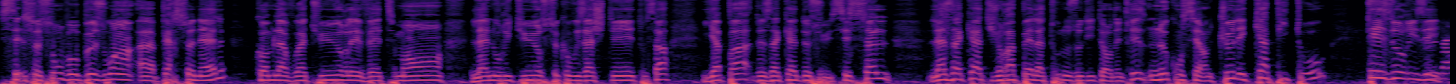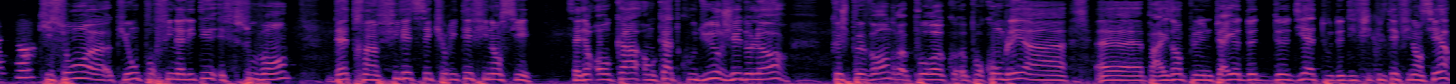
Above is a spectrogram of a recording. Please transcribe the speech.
c'est- ce sont vos besoins euh, personnels, comme la voiture, les vêtements, la nourriture, ce que vous achetez, tout ça. Il n'y a pas de zakat dessus. C'est seul la zakat. Je rappelle à tous nos auditeurs auditrices, ne concerne que les capitaux thésaurisés qui sont euh, qui ont pour finalité souvent d'être un filet de sécurité financier. C'est-à-dire en cas en cas de coup dur, j'ai de l'or que je peux vendre pour euh, pour combler un, euh, par exemple une période de, de diète ou de difficulté financière,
